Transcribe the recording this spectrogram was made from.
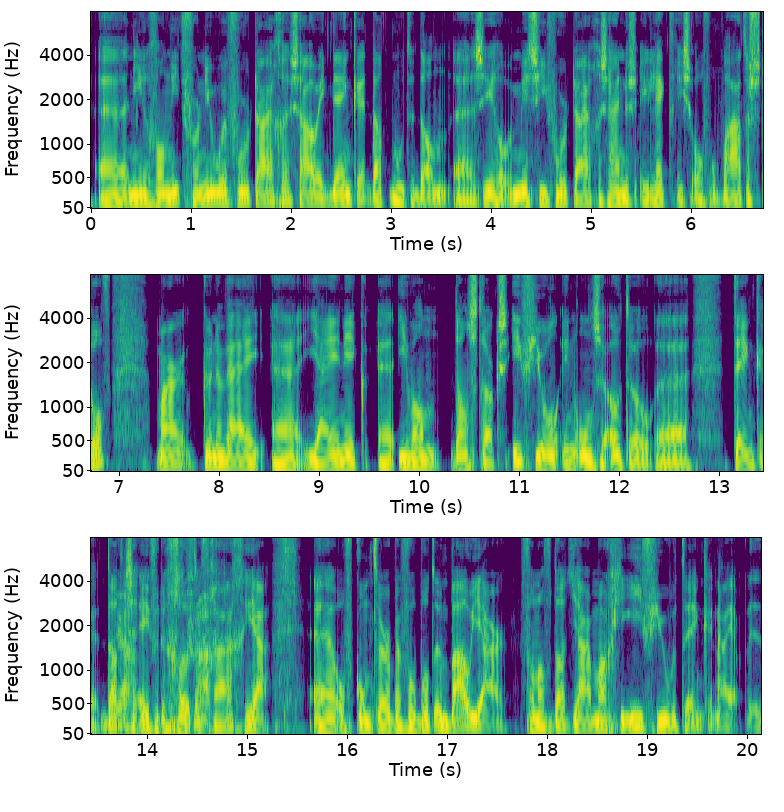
Eh, in ieder geval niet voor nieuwe voertuigen, zou ik denken. Dat moeten dan eh, zero-emissie voertuigen zijn, dus elektrisch of op waterstof. Maar kunnen wij, jij en ik, Iwan, dan straks e-fuel in onze auto tanken? Dat Ja, is even de grote vraag. vraag. Ja. Eh, of komt er bijvoorbeeld een bouwjaar? Vanaf dat jaar mag je e-fuel tanken. Nou ja, eh,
